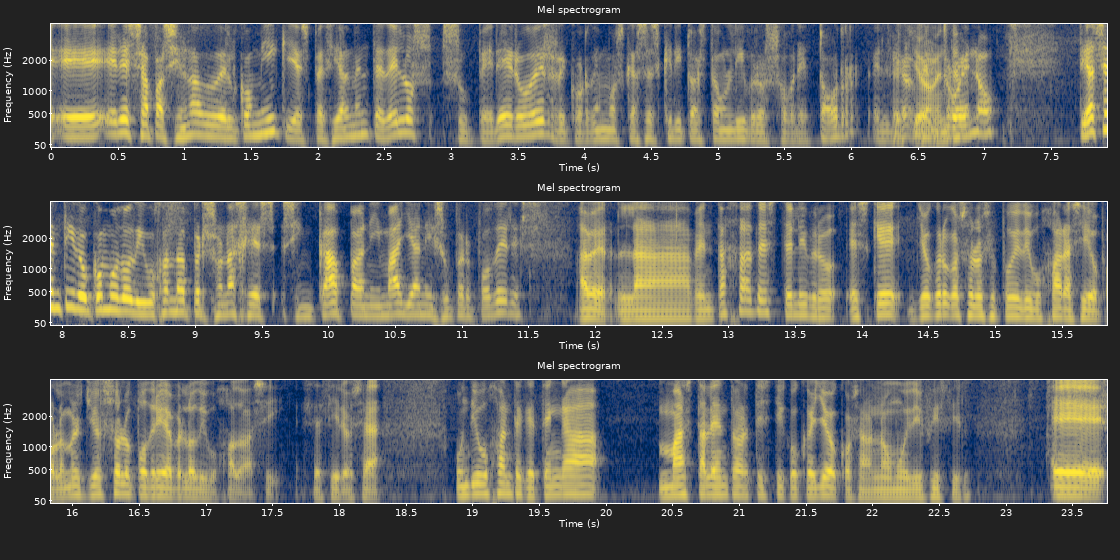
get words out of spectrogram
eh, eres apasionado del cómic y especialmente de los superhéroes. Recordemos que has escrito hasta un libro sobre Thor, el dios del trueno. ¿Te has sentido cómodo dibujando a personajes sin capa, ni malla, ni superpoderes? A ver, la ventaja de este libro es que yo creo que solo se puede dibujar así, o por lo menos yo solo podría haberlo dibujado así. Es decir, o sea, un dibujante que tenga más talento artístico que yo, cosa no muy difícil, eh,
